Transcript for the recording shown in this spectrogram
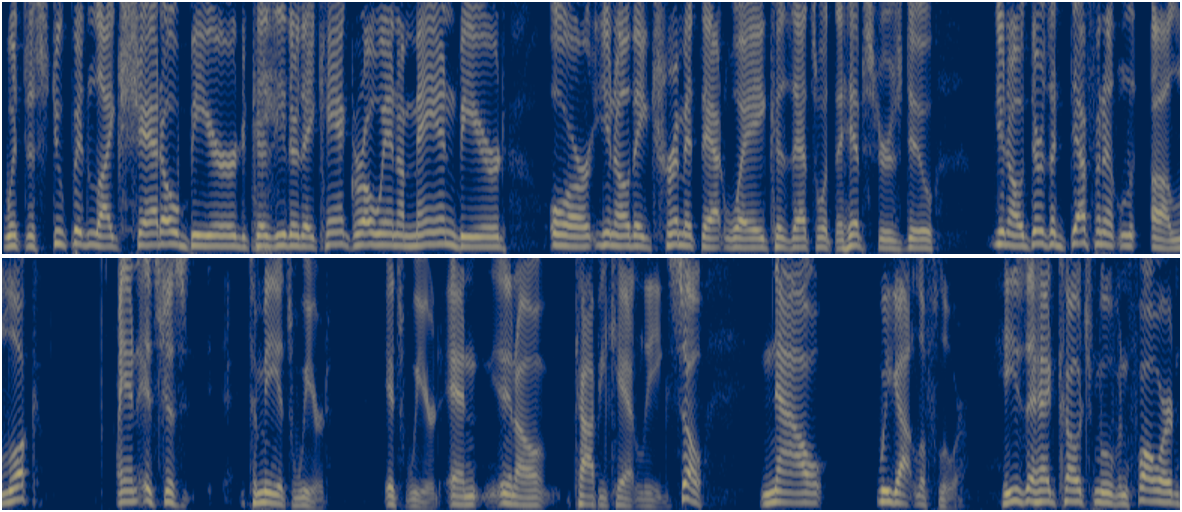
with the stupid like shadow beard because either they can't grow in a man beard or, you know, they trim it that way because that's what the hipsters do. You know, there's a definite uh, look, and it's just, to me, it's weird it's weird and you know copycat league so now we got LaFleur. he's the head coach moving forward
